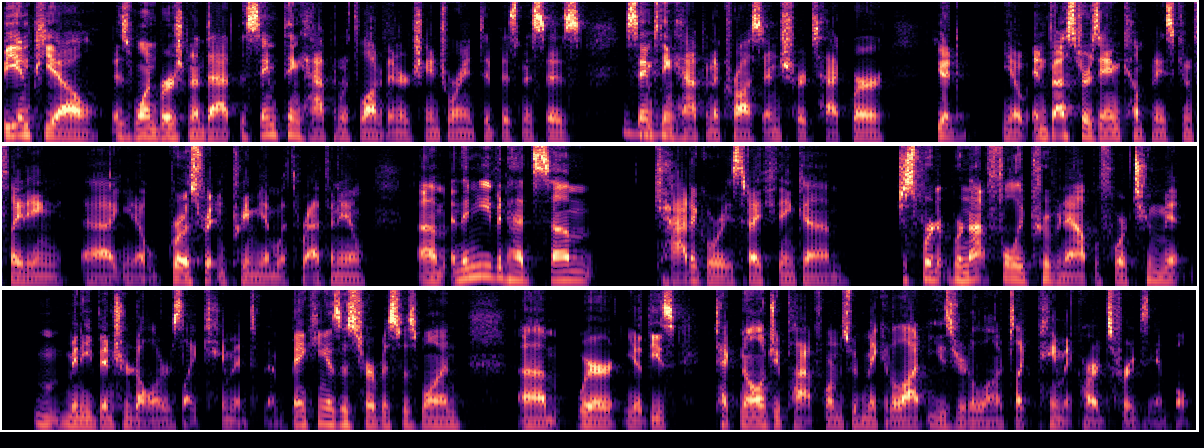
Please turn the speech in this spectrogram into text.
BNPL is one version of that. The same thing happened with a lot of interchange oriented businesses. Mm-hmm. Same thing happened across insurtech where you had you know investors and companies conflating uh, you know gross written premium with revenue, um, and then you even had some categories that I think um, just were, were not fully proven out before too mi- many venture dollars like came into them. Banking as a service was one um, where you know these technology platforms would make it a lot easier to launch like payment cards, for example.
